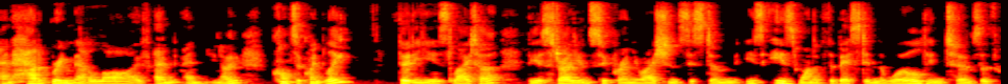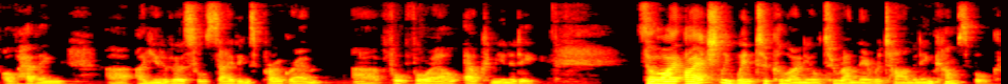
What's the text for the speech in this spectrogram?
and how to bring that alive. And, and, you know, consequently, 30 years later, the Australian superannuation system is, is one of the best in the world in terms of, of having uh, a universal savings program uh, for, for our, our community. So I, I, actually went to Colonial to run their retirement incomes book.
